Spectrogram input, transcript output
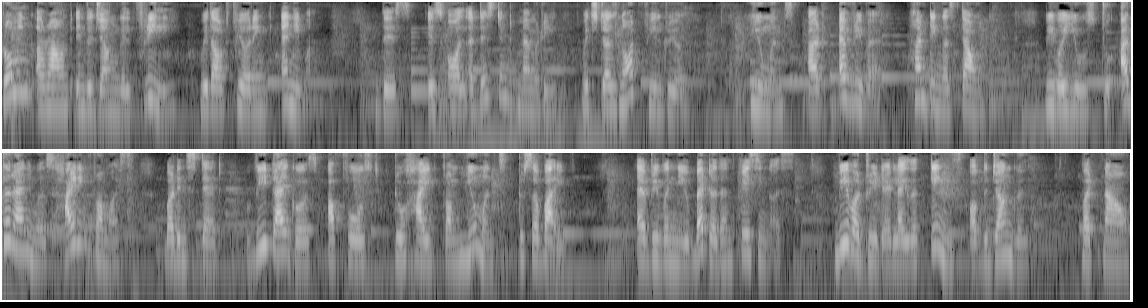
roaming around in the jungle freely without fearing anyone. This is all a distant memory which does not feel real. Humans are everywhere, hunting us down. We were used to other animals hiding from us, but instead, we tigers are forced to hide from humans to survive. Everyone knew better than facing us. We were treated like the kings of the jungle. But now,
